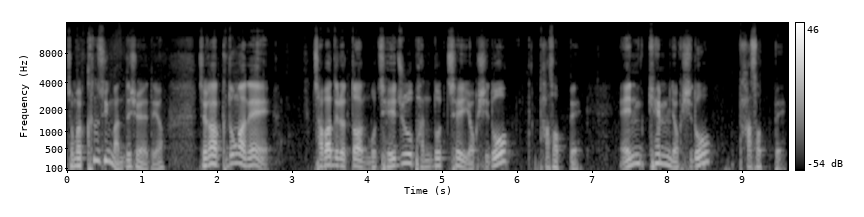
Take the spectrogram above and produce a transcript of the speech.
정말 큰 수익 만드셔야 돼요. 제가 그동안에 잡아드렸던 뭐 제주 반도체 역시도 다섯 배, 엔캠 역시도 다섯 배,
